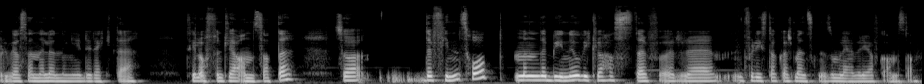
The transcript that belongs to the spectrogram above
ved å sende lønninger direkte til offentlige ansatte. Så det finnes håp, men det begynner jo virkelig å haste for, uh, for de stakkars menneskene som lever i Afghanistan.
